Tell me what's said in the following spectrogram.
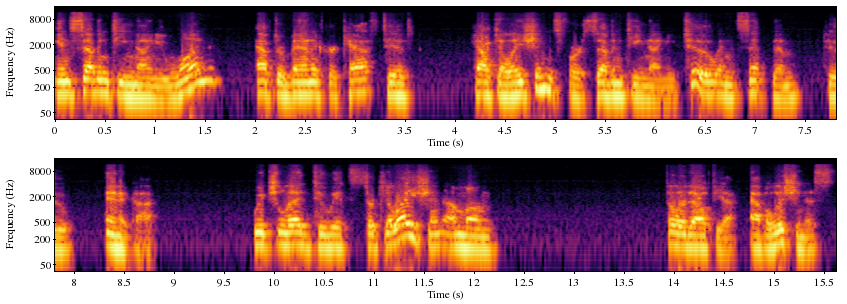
In 1791, after Banneker cast his calculations for 1792 and sent them to Ellicott, which led to its circulation among Philadelphia abolitionists,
